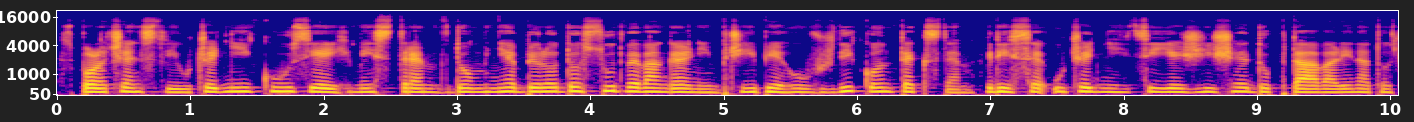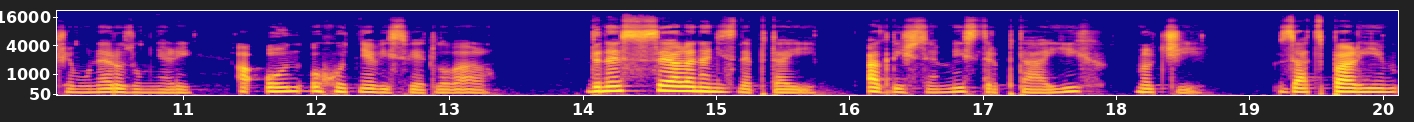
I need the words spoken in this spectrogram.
Společenství učedníků s jejich mistrem v domě bylo dosud ve evangelním příběhu vždy kontextem, kdy se učedníci Ježíše doptávali na to, čemu nerozuměli, a on ochotně vysvětloval. Dnes se ale na nic neptají, a když se mistr ptá jich, mlčí. Zacpal jim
